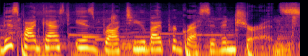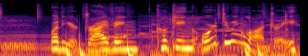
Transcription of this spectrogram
This podcast is brought to you by Progressive Insurance. Whether you're driving, cooking, or doing laundry,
